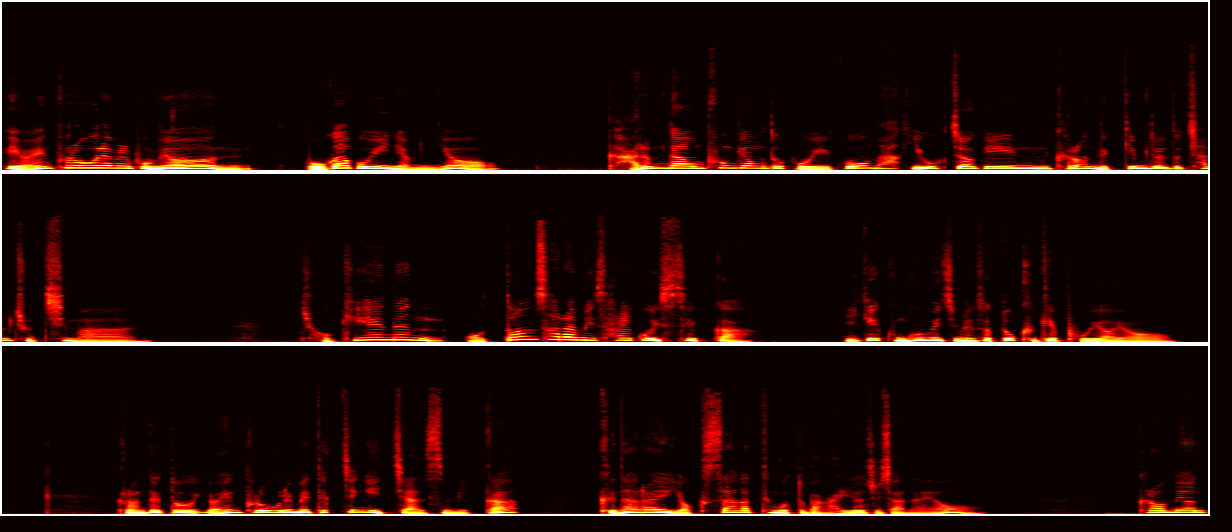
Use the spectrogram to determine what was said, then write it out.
그 여행 프로그램을 보면 뭐가 보이냐면요. 그 아름다운 풍경도 보이고 막 이국적인 그런 느낌들도 참 좋지만 저기에는 어떤 사람이 살고 있을까? 이게 궁금해지면서 또 그게 보여요. 그런데 또 여행 프로그램의 특징이 있지 않습니까? 그 나라의 역사 같은 것도 막 알려주잖아요. 그러면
